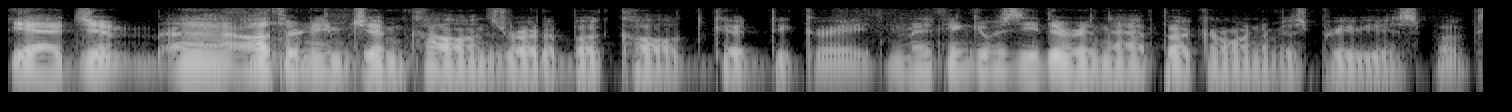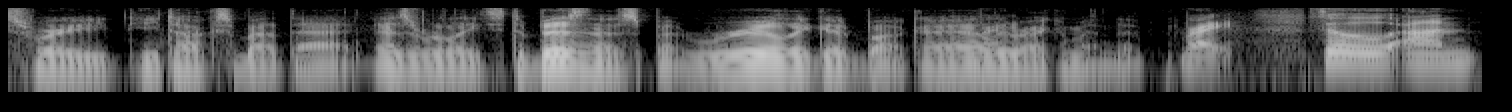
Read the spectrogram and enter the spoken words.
Yeah, Jim, uh, author named Jim Collins wrote a book called Good to Great, and I think it was either in that book or one of his previous books where he, he talks about that as it relates to business. But really good book. I highly Right. recommend it. Right. So um,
